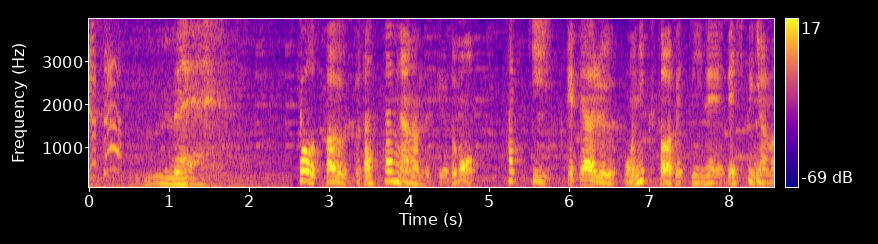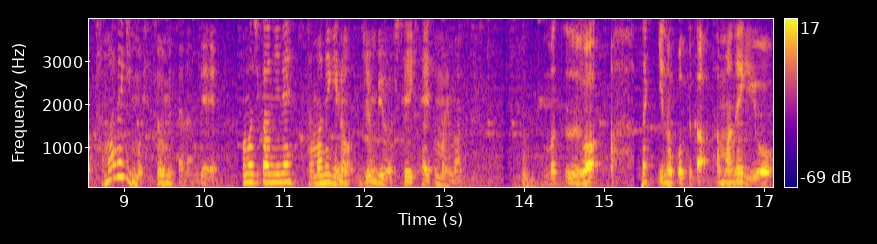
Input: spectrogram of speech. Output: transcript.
やっため今日使う豚スタミナなんですけれどもさっきつけてあるお肉とは別にねレシピにはあの玉ねぎも必要みたいなんでこの時間にね玉ねぎの準備をしていきたいと思いますまずは、さっき残ってた玉ねぎを、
